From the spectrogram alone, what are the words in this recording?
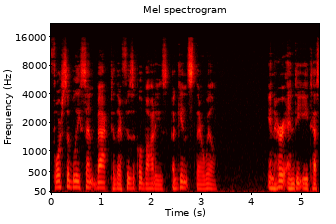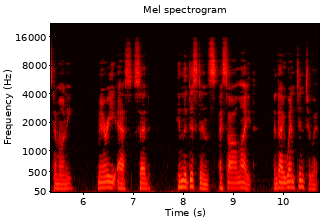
forcibly sent back to their physical bodies against their will. In her NDE testimony, Mary S. said, In the distance I saw a light, and I went into it.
